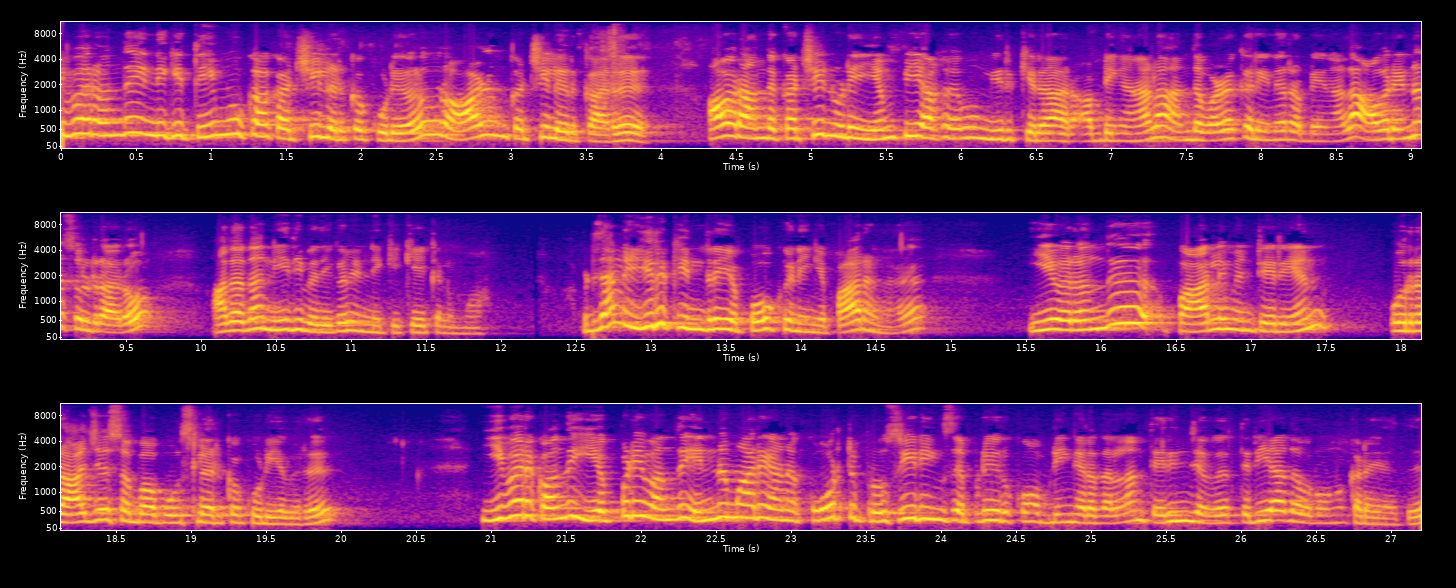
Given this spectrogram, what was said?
இவர் வந்து இன்னைக்கு திமுக கட்சியில் இருக்கக்கூடியவர் ஒரு ஆளும் கட்சியில் இருக்காரு. அவர் அந்த கட்சியினுடைய எம்பியாகவும் இருக்கிறார் அப்படிங்கிறனால அந்த வழக்கறிஞர் அப்படின்னால அவர் என்ன சொல்கிறாரோ அதை தான் நீதிபதிகள் இன்னைக்கு கேட்கணுமா? அப்படிதான் இருக்கு இன்றைய போக்கு. நீங்கள் பாருங்கள் இவர் வந்து பார்லிமெண்டேரியன் ஒரு ராஜ்யசபா போஸ்டில் இருக்கக்கூடியவர். இவருக்கு வந்து எப்படி வந்து என்ன மாதிரியான கோர்ட் ப்ரொசீடிங்ஸ் எப்படி இருக்கும் அப்படிங்கிறதெல்லாம் தெரிஞ்சவர் தெரியாதவர் ஒன்றும் கிடையாது.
